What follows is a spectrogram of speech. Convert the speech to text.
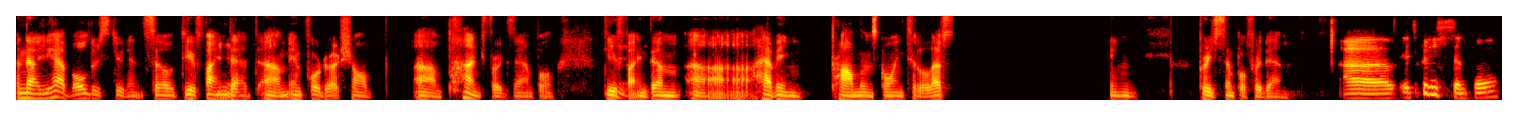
And now you have older students, so do you find Mhm. that um, in four directional um, punch, for example, do you Mhm. find them uh, having problems going to the left? Pretty simple for them. Uh, it's pretty simple.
